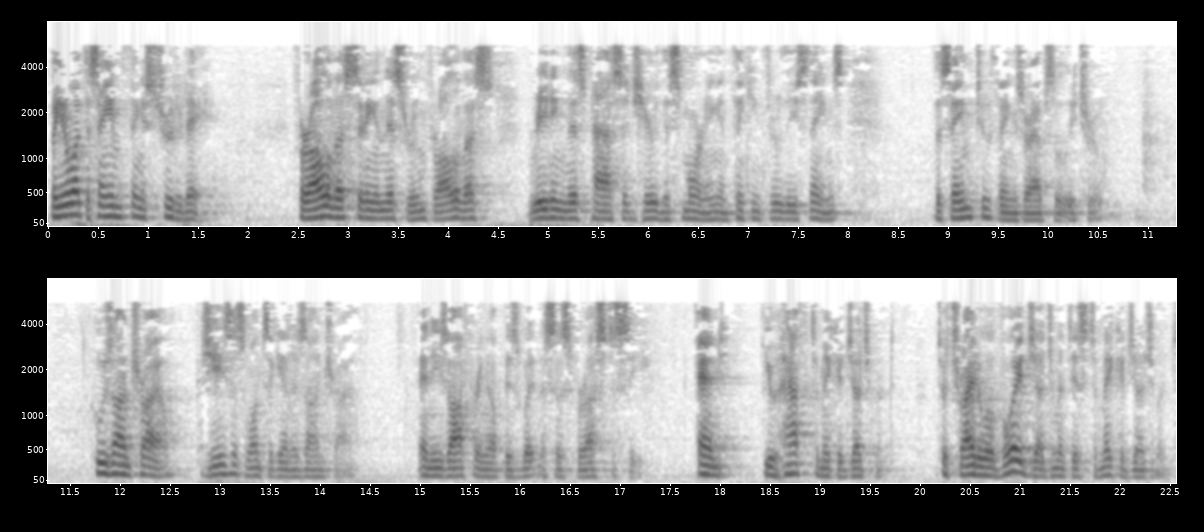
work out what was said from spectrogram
But you know what? The same thing is true today. For all of us sitting in this room, for all of us reading this passage here this morning and thinking through these things, the same two things are absolutely true. Who's on trial? Jesus, once again, is on trial. And he's offering up his witnesses for us to see. And you have to make a judgment. To try to avoid judgment is to make a judgment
